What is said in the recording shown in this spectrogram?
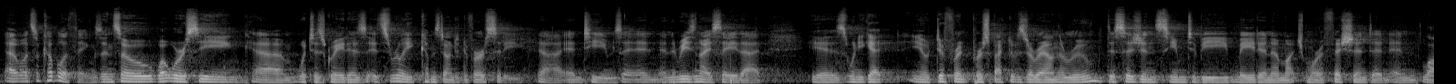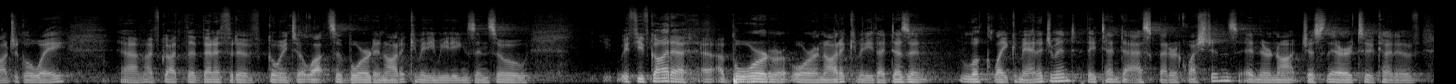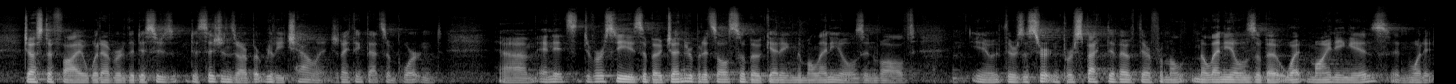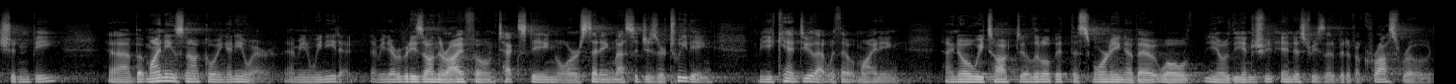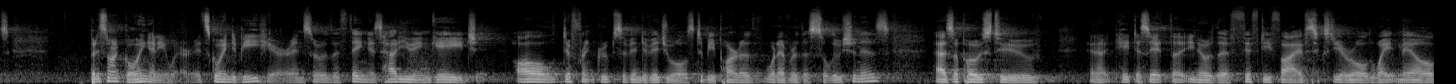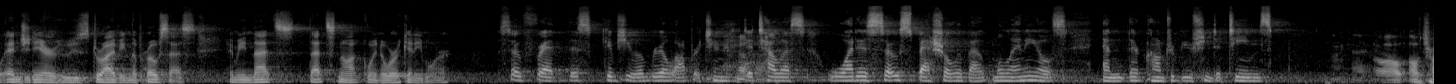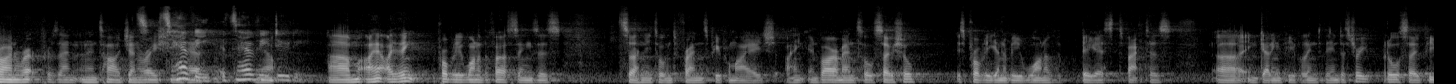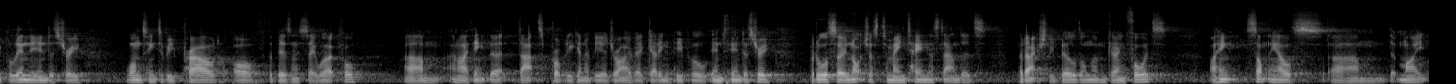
Uh, well, it's a couple of things. And so, what we're seeing, um, which is great, is it really comes down to diversity uh, in teams. And, and, the reason I say that is when you get you know different perspectives around the room, decisions seem to be made in a much more efficient and, and logical way. Um, I've got the benefit of going to lots of board and audit committee meetings, and so if you've got a, a board or, or an audit committee that doesn't look like management, they tend to ask better questions, and they're not just there to kind of justify whatever the decisions are, but really challenge. And I think that's important. Um, and it's diversity is about gender, but it's also about getting the millennials involved. You know, there's a certain perspective out there from millennials about what mining is and what it shouldn't be. Uh, but mining is not going anywhere. I mean, we need it. I mean, everybody's on their iPhone texting or sending messages or tweeting. I mean, you can't do that without mining. I know we talked a little bit this morning about, well, you know, the industry industry is at a bit of a crossroads, but it's not going anywhere. It's going to be here. And so the thing is, how do you engage all different groups of individuals to be part of whatever the solution is, as opposed to and I hate to say it, the, you know, the 55, 60 year old white male engineer who's driving the process. I mean, that's, that's not going to work anymore. So, Fred, this gives you a real opportunity to tell us what is so special about millennials and their contribution to teams. Okay, I'll, I'll try and represent an entire generation. It's, heavy, here. it's heavy yeah. duty. Um, I, I think probably one of the first things is certainly talking to friends, people my age, I think environmental, social is probably going to be one of the biggest factors uh, in getting people into the industry, but also people in the industry wanting to be proud of the business they work for. Um, and I think that that's probably going to be a driver getting people into the industry, but also not just to maintain the standards, but actually build on them going forwards. I think something else um, that might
